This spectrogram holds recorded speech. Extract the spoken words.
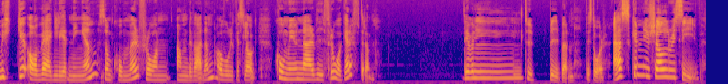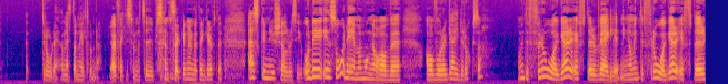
mycket av vägledningen som kommer från andevärlden av olika slag kommer ju när vi frågar efter den. Det är väl typ Bibeln det står. Ask and you shall receive. Jag tror det, jag är nästan helt hundra. Jag är faktiskt 110% säker nu när jag tänker efter. Ask and you shall receive. Och det är så det är med många av, eh, av våra guider också. Om vi inte frågar efter vägledning, om vi inte frågar efter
